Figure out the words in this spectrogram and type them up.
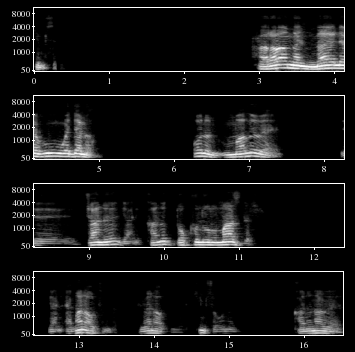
kimsedir. Haramen mâlehu ve demehu. Onun malı ve e, canı yani kanı dokunulmazdır. Yani eman altındadır, güven altındadır. Kimse onun kanına ve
